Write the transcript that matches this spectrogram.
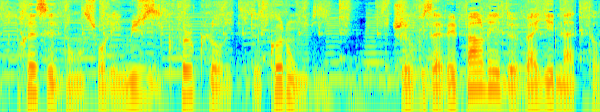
Précédent sur les musiques folkloriques de Colombie, je vous avais parlé de vallenato,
